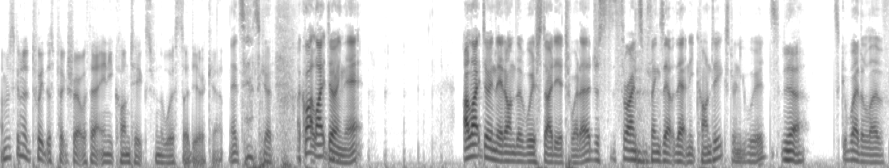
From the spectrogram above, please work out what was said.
I'm just going to tweet this picture out without any context from the worst idea account. That sounds good. I quite like doing that. I like doing that on the worst idea Twitter, just throwing some things out without any context or any words. Yeah. It's a good way to live.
